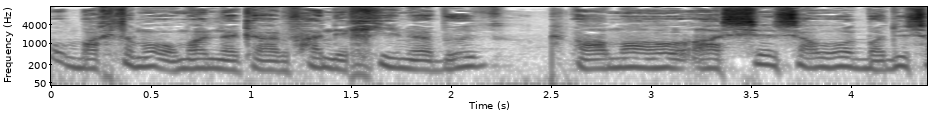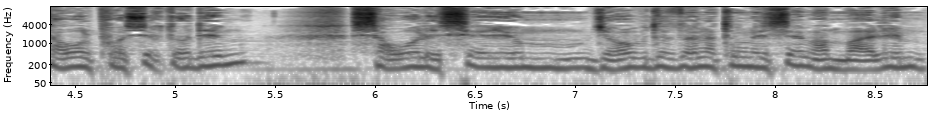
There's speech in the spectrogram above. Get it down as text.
وقت ما عمر نکرد فن خیمه بود. و ما از سه سوال به دو سوال پاسخ دادیم. سوال سیم جواب دادن نتونستیم. و معلم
